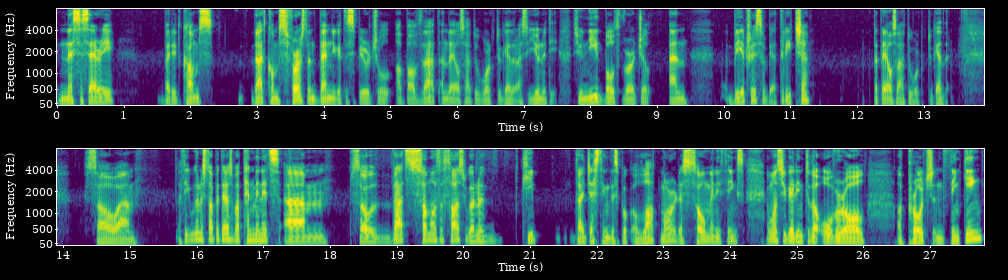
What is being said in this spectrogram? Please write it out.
necessary, but it comes that comes first and then you get the spiritual above that and they also have to work together as a unity. So you need both Virgil and Beatrice or Beatrice, but they also have to work together. So um, I think we're going to stop it there. It's about 10 minutes. Um, so that's some of the thoughts. We're going to keep digesting this book a lot more. There's so many things. And once you get into the overall approach and thinking,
